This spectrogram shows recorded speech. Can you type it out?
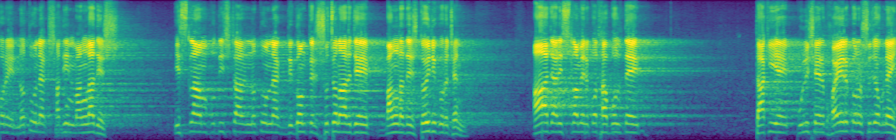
করে নতুন এক স্বাধীন বাংলাদেশ, ইসলাম প্রতিষ্ঠার নতুন এক দিগন্তের সূচনার যে বাংলাদেশ তৈরি করেছেন, আজ আর ইসলামের কথা বলতে তাকিয়ে পুলিশের ভয়ের কোনো সুযোগ নেই,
